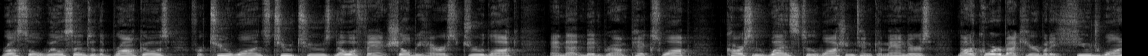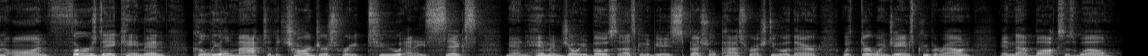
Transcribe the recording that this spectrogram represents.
Russell Wilson to the Broncos for two ones, two twos, Noah Fant, Shelby Harris, Drew Lock, and that mid round pick swap. Carson Wentz to the Washington Commanders. Not a quarterback here, but a huge one on Thursday came in. Khalil Mack to the Chargers for a two and a six. Man, him and Joey Bosa, that's going to be a special pass rush duo there with Derwin James creeping around in that box as well.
